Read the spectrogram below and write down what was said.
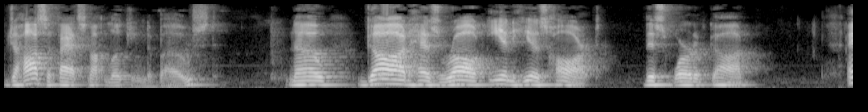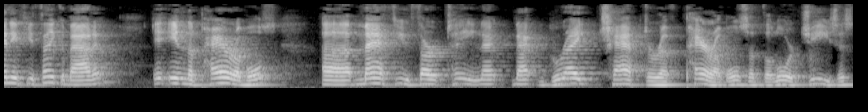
Jehoshaphat's not looking to boast. No, God has wrought in his heart this word of God. And if you think about it, in the parables, uh, Matthew 13, that, that great chapter of parables of the Lord Jesus,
